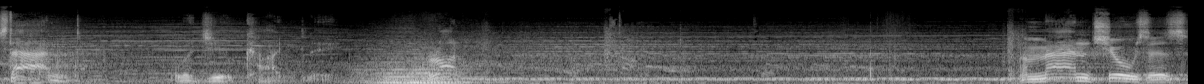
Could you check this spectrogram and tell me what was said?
Stand, would you kindly? Run! A man chooses,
